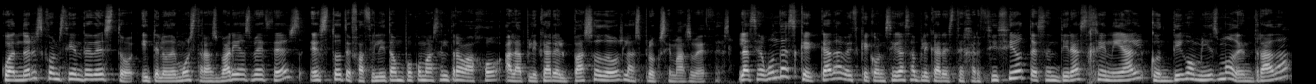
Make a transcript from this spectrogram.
Cuando eres consciente de esto y te lo demuestras varias veces, esto te facilita un poco más el trabajo al aplicar el paso 2 las próximas veces. La segunda es que cada vez que consigas aplicar este ejercicio, te sentirás genial contigo mismo de entrada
